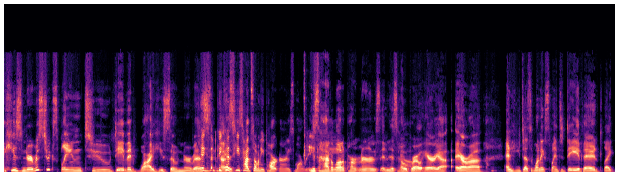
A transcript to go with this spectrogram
he's nervous to explain to David why he's so nervous Exa- because he's had so many partners more recently he's had a lot of partners in his Yeah. hobro area era and he doesn't want to explain to david like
